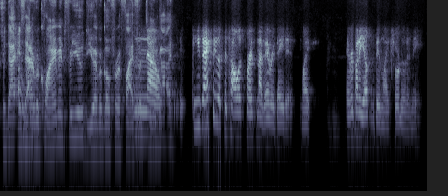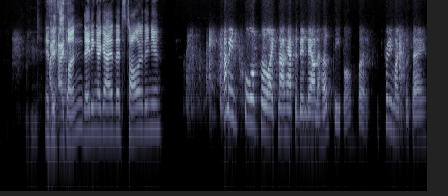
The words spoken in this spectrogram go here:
So that is Oh, that a requirement for you? Do you ever go for a five foot No, ten guy? he's actually like the tallest person I've ever dated. Like Mhm. everybody else has been like shorter than me. Mhm. Is I- it I- fun dating a guy that's taller than you? I mean, it's cool to like not have to bend down to hug people, but it's pretty much the same.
